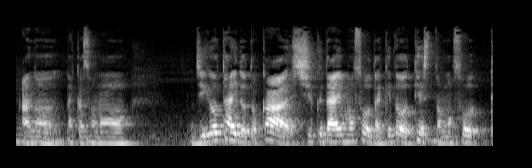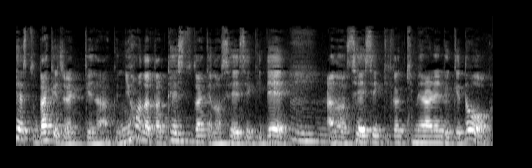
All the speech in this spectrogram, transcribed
うん。あのなんかその授業態度とか宿題もそうだけどテストもそうテストだけじゃなく日本だったらテストだけの成績で、うん。あの成績が決められるけど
